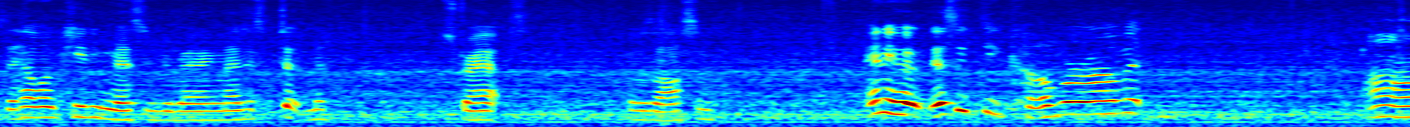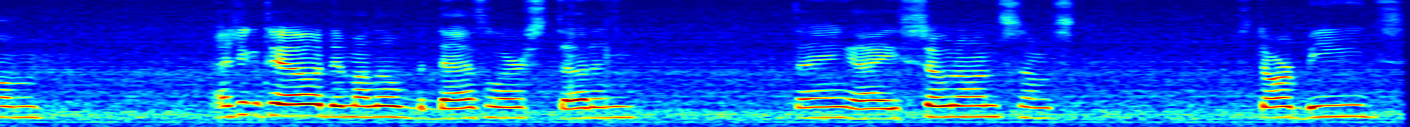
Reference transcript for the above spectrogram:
It's a Hello Kitty messenger bag, and I just took the straps. It was awesome. Anywho, this is the cover of it. Um, as you can tell, I did my little bedazzler studding thing. I sewed on some star beads.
